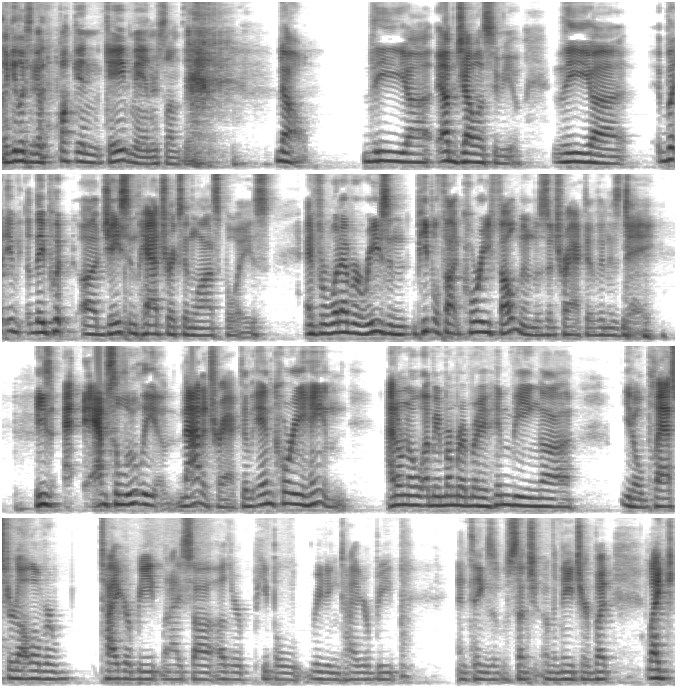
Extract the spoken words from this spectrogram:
Like he looks like a fucking caveman or something. No, the uh, I'm jealous of you. The uh, but if, they put uh, Jason Patric's in Lost Boys, and for whatever reason, people thought Corey Feldman was attractive in his day. He's a- absolutely not attractive, and Corey Haim. I don't know. I mean, remember him being, uh, you know, plastered all over Tiger Beat when I saw other people reading Tiger Beat and things of such of a nature. But like,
